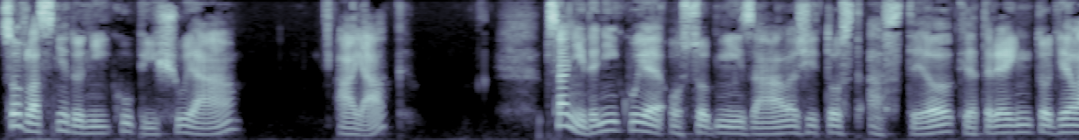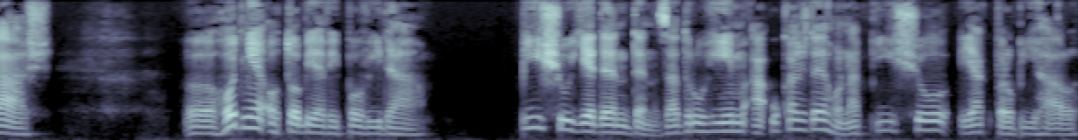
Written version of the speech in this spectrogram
Co vlastně do deníku píšu já? A jak? Psaní deníku je osobní záležitost a styl, kterým to děláš. Eh, hodně o tobě vypovídá. Píšu jeden den za druhým a u každého napíšu, jak probíhal.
